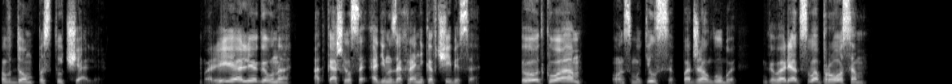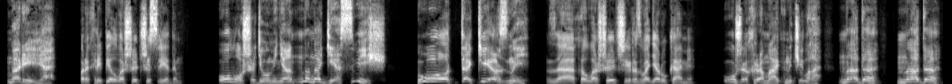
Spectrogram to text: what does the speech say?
в дом постучали. «Мария Олеговна!» — откашлялся один из охранников Чибиса. «Тут к вам!» — он смутился, поджал губы. «Говорят, с вопросом». «Мария!» — прохрипел вошедший следом. «У лошади у меня на ноге свищ! Вот такезный!» — заахал вошедший, разводя руками. «Уже хромать начала! Надо, надо...»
